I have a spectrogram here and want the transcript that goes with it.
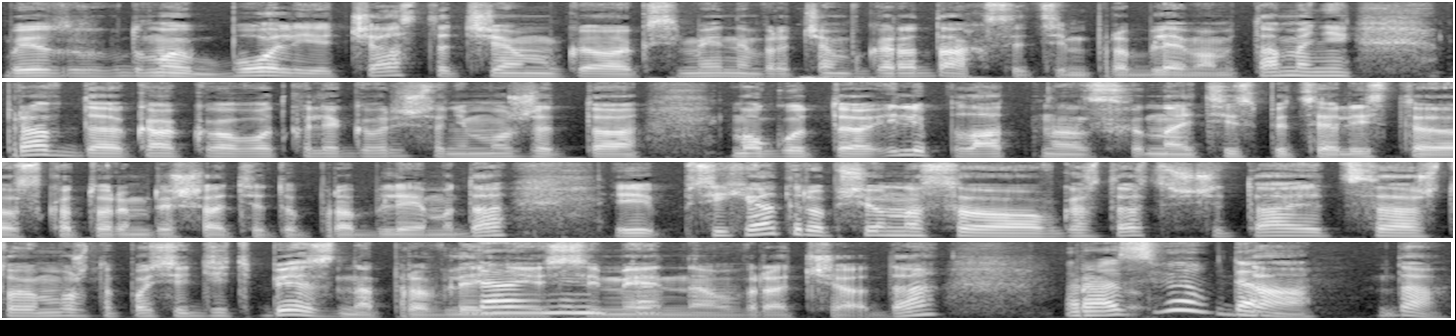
я думаю, более часто, чем к семейным врачам в городах с этим проблемами. Там они, правда, как вот коллега говорит, что они может, э, могут э, или платно найти специалиста, с которым решать эту проблему, да. И психиатр вообще у нас в государстве считается, что можно посидеть без направления да, семейного врача, да? Разве? Да, да. да.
